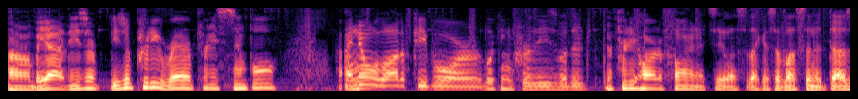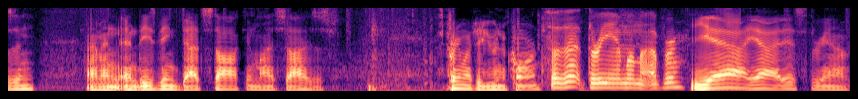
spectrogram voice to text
Um, but yeah, these are these are pretty rare, pretty simple. I know a lot of people are looking for these, but they're, they're pretty hard to find. Say less, like I said, less than a dozen. Um, and, and these being dead stock in my size is it's pretty much a unicorn. So is that 3M on the upper? Yeah, yeah, it is 3M.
